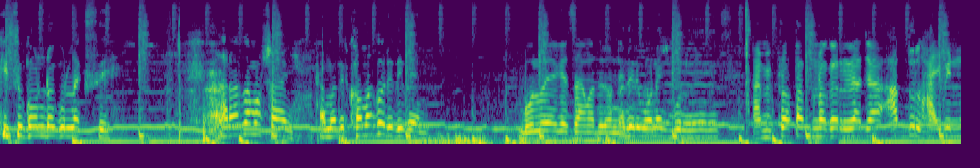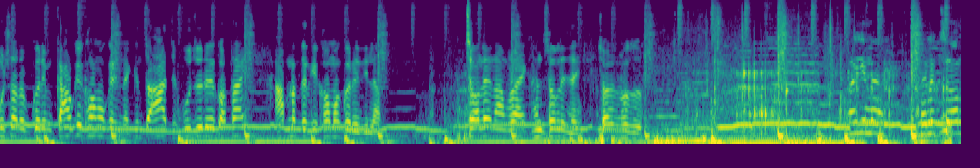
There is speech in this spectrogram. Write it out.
কিছু গন্ডগোল লাগছে আর রাজামশাই আমাদের ক্ষমা করে দিবেন। ভুল হয়ে গেছে আমাদের অনেক আমাদের অনেক ভুল হয়ে গেছে। আমি প্রতাপনগরের রাজা আব্দুল হাইবিন মুশারফ করিম কাউকে ক্ষমা করি না কিন্তু আজ হুজুরের কথাই আপনাদেরকে ক্ষমা করে দিলাম। চলেন আমরা এখন চলে যাই। চলেন হুজুর। বাকি না তাহলে চল।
